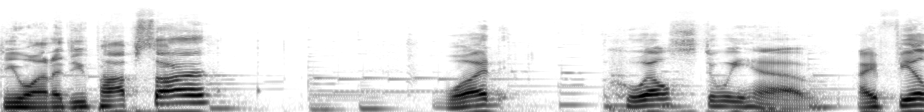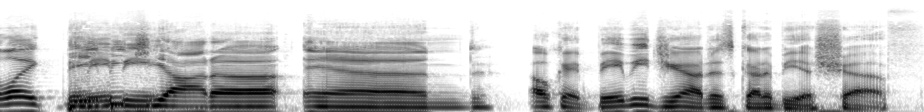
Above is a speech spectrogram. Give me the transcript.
Do you want to do pop star? what? Who else do we have? I feel like Baby maybe. Giada and okay, Baby Giada's got to be a chef.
